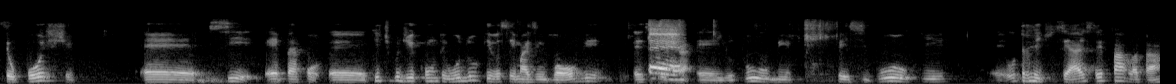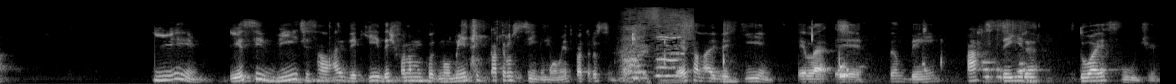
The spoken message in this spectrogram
seu post é, se é, pra, é que tipo de conteúdo que você mais envolve. É, É. é YouTube, Facebook, é, outras redes sociais, você fala, tá? E esse vídeo, essa live aqui, deixa eu falar uma coisa, momento patrocínio, momento patrocínio. Essa live aqui, ela é também parceira do iFood,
